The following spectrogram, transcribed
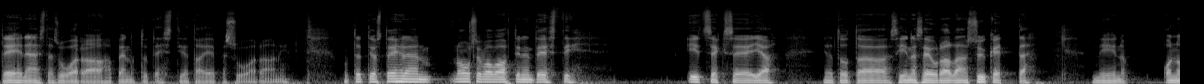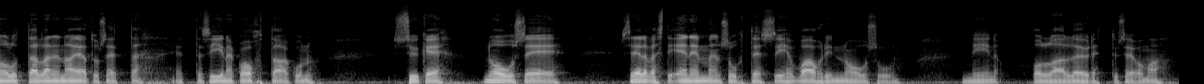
tehdään sitä suoraa hapennottotestiä tai epäsuoraa. Niin. Mutta että jos tehdään nouseva vauhtinen testi itsekseen ja, ja tota, siinä seuraillaan sykettä, niin on ollut tällainen ajatus, että, että siinä kohtaa, kun syke nousee selvästi enemmän suhteessa siihen vauhdin nousuun, niin ollaan löydetty se oma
